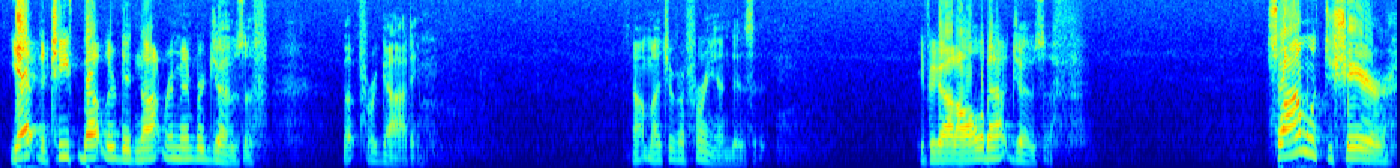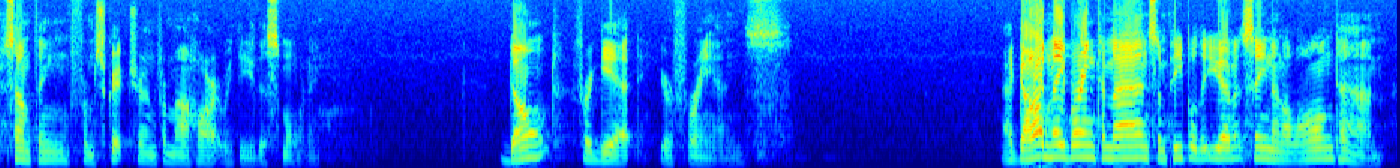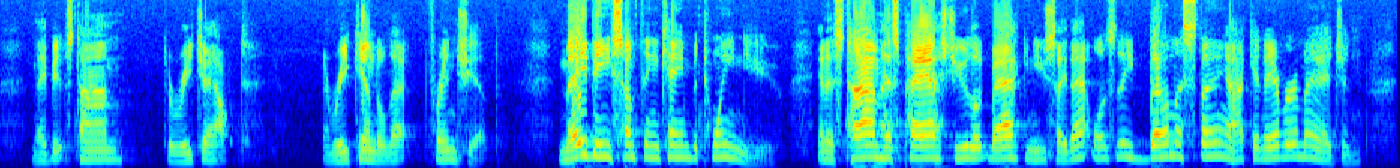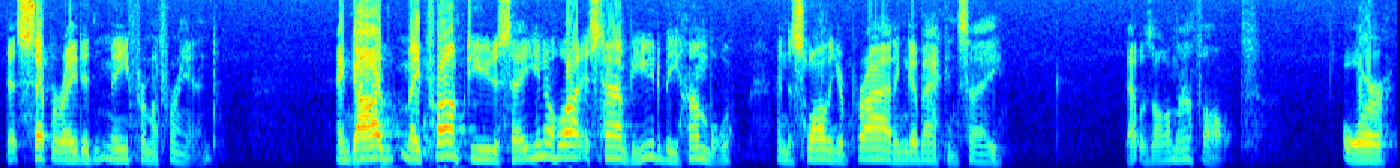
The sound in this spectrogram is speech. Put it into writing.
Yet the chief butler did not remember Joseph, but forgot him. Not much of a friend, is it? He forgot all about Joseph. So I want to share something from Scripture and from my heart with you this morning. Don't forget your friends. Now, God may bring to mind some people that you haven't seen in a long time. Maybe it's time to reach out and rekindle that friendship. Maybe something came between you. And as time has passed, you look back and you say, That was the dumbest thing I can ever imagine that separated me from a friend. And God may prompt you to say, You know what? It's time for you to be humble and to swallow your pride and go back and say, that was all my fault. Or,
